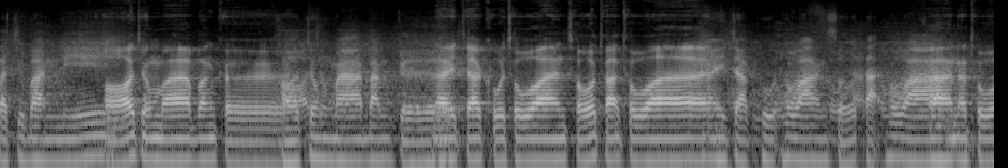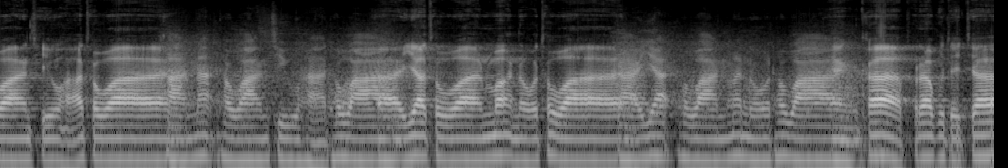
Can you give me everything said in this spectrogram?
ปัจจุบันนี้ขอจงมาบังเกิด ขอจงมาบังเกิด ในจักขุทวารโสตทวารในจักขุทวารโสตทวาคารนทวารชิวหาทวารคานะทวารชิวหาทวารกายทวารมโนทวารกายทวารมโนทวารแห่งข้าพระพุทธเจ้า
